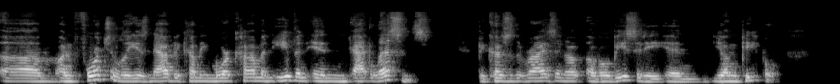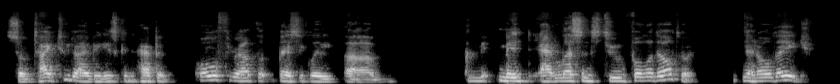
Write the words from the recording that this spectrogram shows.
um, unfortunately, is now becoming more common even in adolescents because of the rising of, of obesity in young people. So type 2 diabetes can happen all throughout the basically um, mid adolescence to full adulthood and old age.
